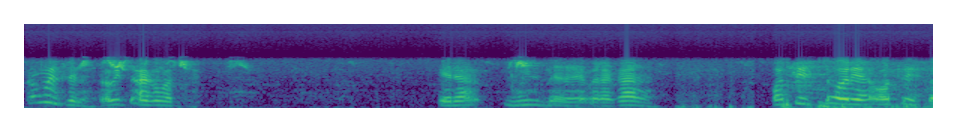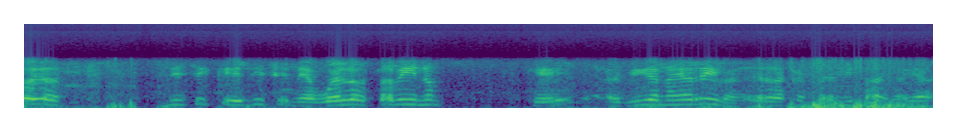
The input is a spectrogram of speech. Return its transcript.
cómensela, ahorita hago otra. Era muy bragada. Otra historia, otra historia, dice que, dice mi abuelo Sabino, que vivían ahí arriba, era la casa de mi padre, allá,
